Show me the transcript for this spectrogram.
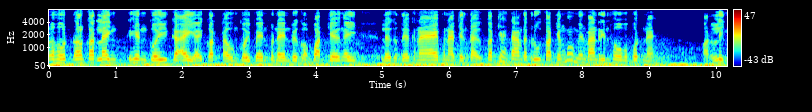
រហូតដល់គាត់លែងហ៊ានអង្គុយកៅអីហើយគាត់ត្រូវអង្គុយពេនភ្នែនឬក៏បត់ជើងអីលើកន្ទែលខ្នែផ្នែកចឹងទៅគាត់ចេះតាមតែគ្រូគាត់ចឹងមកមានបានរៀនធម៌ពុទ្ធណាអត់លីង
